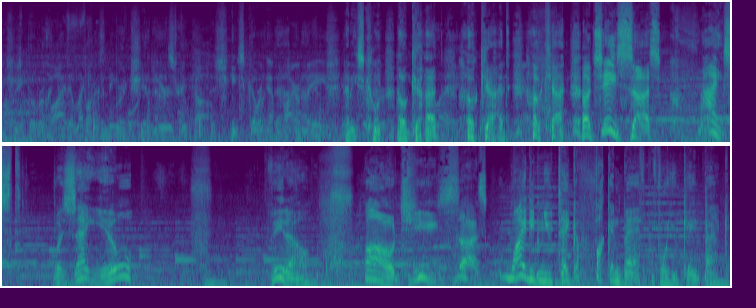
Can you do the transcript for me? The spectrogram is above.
And inexpensive way to provide electricity for years to come. She's going For down Empire on Bay's. And he's going, oh, oh God, oh God, oh God, oh Jesus Christ. Was that you? Vito? Oh, Jesus. Why didn't you take a fucking bath before you came back?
